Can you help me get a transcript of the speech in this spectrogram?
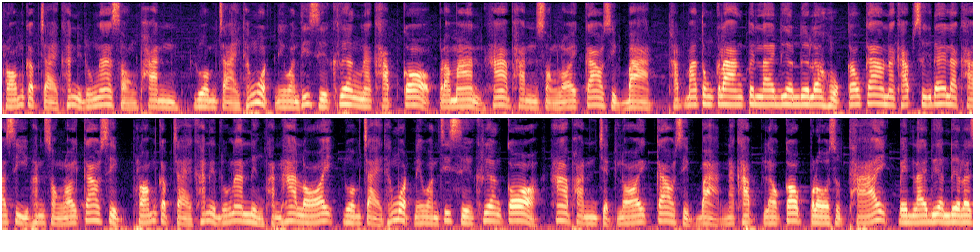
พร้อมกับจ่ายค่าหนีล่วงหน้า 2,000 รวมจ่ายทั้งหมดในวันที่ซื้อเครื่องนะครับ ก็ประมาณ 5,290 บาท ถัดมาตรงกลางเป็นรายเดือนเดือนละ 699 นะครับ ซื้อได้ราคา 4,290 พร้อมกับจ่ายค่าหนีล่วงหน้า 1,500 รวมจ่ายทั้งหมดในวันที่ซื้อเครื่องก็ 5,790 บาทนะครับ แล้วก็โปรสุดท้ายเป็นรายเดือนเดือนละ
